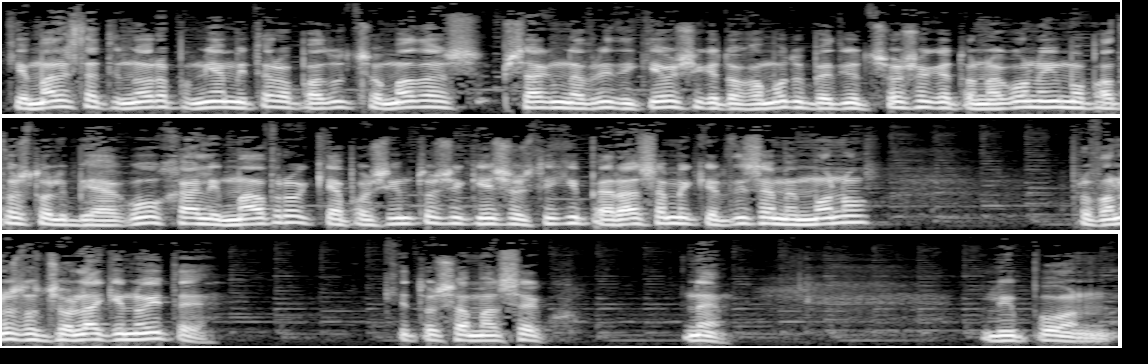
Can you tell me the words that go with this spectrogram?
Και μάλιστα την ώρα που μια μητέρα οπαδού της ομάδας ψάχνει να βρει δικαίωση για το χαμό του παιδιού της, όσο για τον αγώνα είμαι οπαδό του Ολυμπιακού, χάλι μαύρο και από σύμπτωση και ίσως τύχη περάσαμε, κερδίσαμε μόνο. Προφανώς το Τζολάκι εννοείται. Και το Σαμασέκου. Ναι. Λοιπόν,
